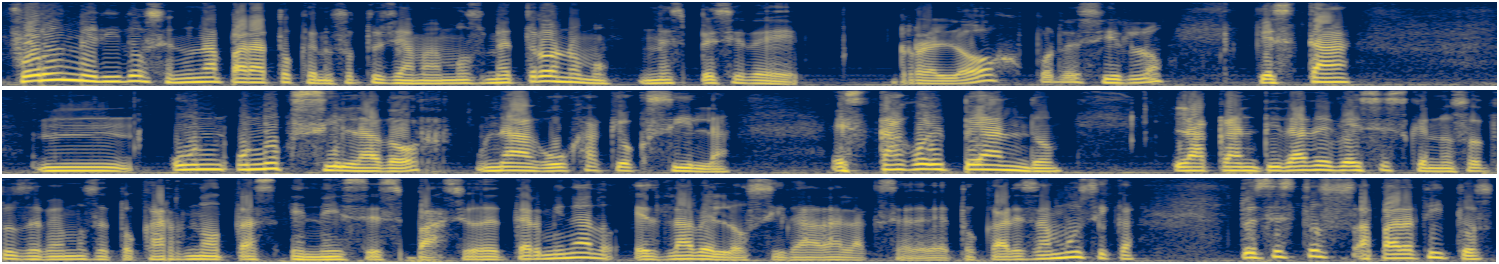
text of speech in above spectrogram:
fueron medidos en un aparato que nosotros llamamos metrónomo, una especie de reloj, por decirlo, que está mm, un, un oscilador, una aguja que oscila está golpeando la cantidad de veces que nosotros debemos de tocar notas en ese espacio determinado. Es la velocidad a la que se debe tocar esa música. Entonces estos aparatitos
